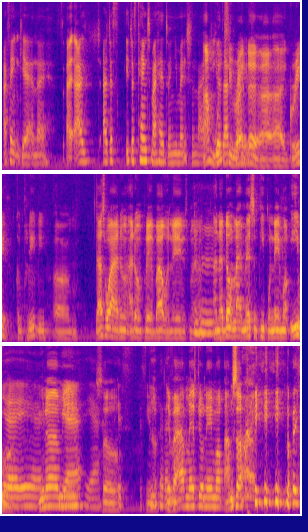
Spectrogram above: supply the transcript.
I think yeah, no. I, I, I just it just came to my head when you mentioned like I'm with you right played. there. I, I agree completely. Um, that's why I don't I don't play about with names, man, and I don't like messing people name up either. Mm-hmm. Yeah, yeah, yeah. You know what I mean? Yeah, yeah. So it's it's you know, than if I have messed your name up, I'm sorry. like,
